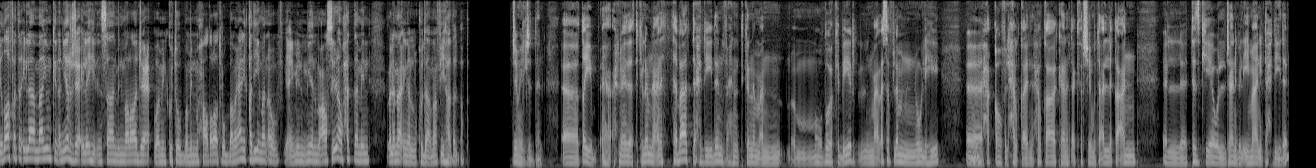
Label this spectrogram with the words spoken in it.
إضافة إلى ما يمكن أن يرجع إليه الإنسان من مراجع ومن كتب ومن محاضرات ربما يعني قديما أو يعني من المعاصرين أو حتى من علمائنا القدامى في هذا الباب. جميل جدا. آه طيب إحنا إذا تكلمنا عن الثبات تحديدا فإحنا نتكلم عن موضوع كبير مع الأسف لم نوله آه، حقه في الحلقة. يعني الحلقة كانت أكثر شيء متعلقة عن التزكية والجانب الإيماني تحديدا.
